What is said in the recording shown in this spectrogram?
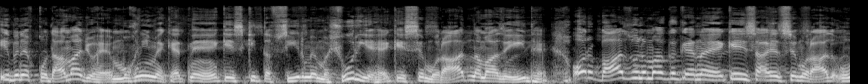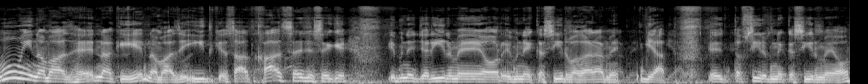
ابن قدامہ جو ہے، مغنی میں کہتے ہیں کہ اس کی تفسیر میں مشہور یہ ہے کہ اس سے مراد نماز عید ہے۔ اور بعض علماء کا کہنا ہے کہ اس آیت سے مراد عمومی نماز ہے، نہ کہ یہ نماز عید کے ساتھ، خاص ہے جیسے کہ ابن جریر میں اور ابن کثیر وغیرہ میں گیا تفسیر ابن کثیر میں اور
